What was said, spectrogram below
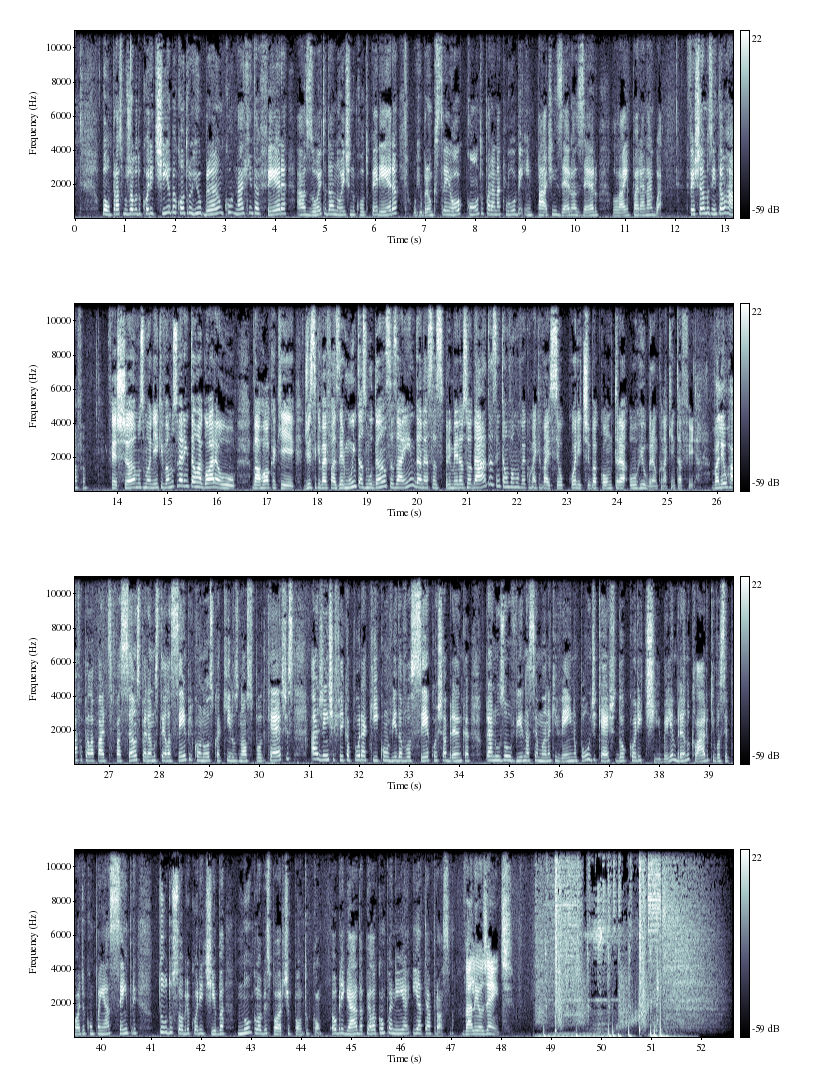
Bom, próximo jogo do Coritiba contra o Rio Branco na quinta-feira, às 8 da noite, no Couto Pereira. O Rio Branco estreou contra o Paraná Clube, empate em 0 a 0 lá em Paranaguá. Fechamos então, Rafa? Fechamos, Monique. Vamos ver então agora o Barroca que disse que vai fazer muitas mudanças ainda nessas primeiras rodadas. Então vamos ver como é que vai ser o Coritiba contra o Rio Branco na quinta-feira. Valeu, Rafa, pela participação. Esperamos tê-la sempre conosco aqui nos nossos podcasts. A gente fica por aqui. Convida você, Coxa Branca, para nos ouvir na semana que vem no podcast do Coritiba. E lembrando, claro, que você pode acompanhar sempre tudo sobre o Coritiba no Globoesporte.com. Obrigada pela companhia e até a próxima. Valeu, gente!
